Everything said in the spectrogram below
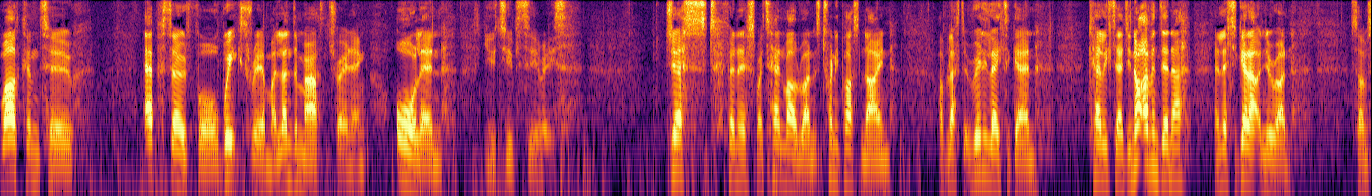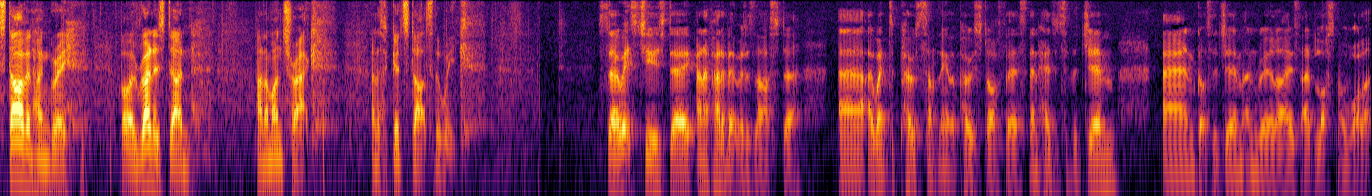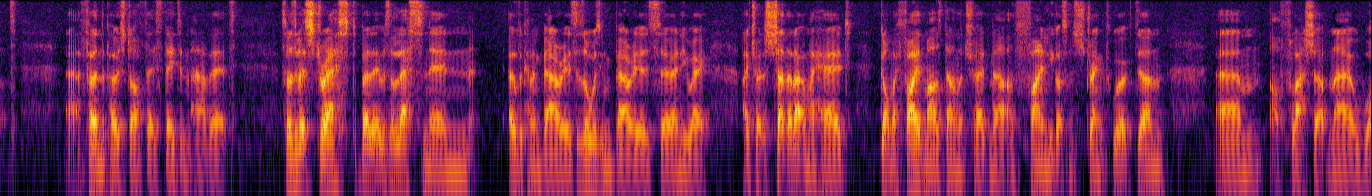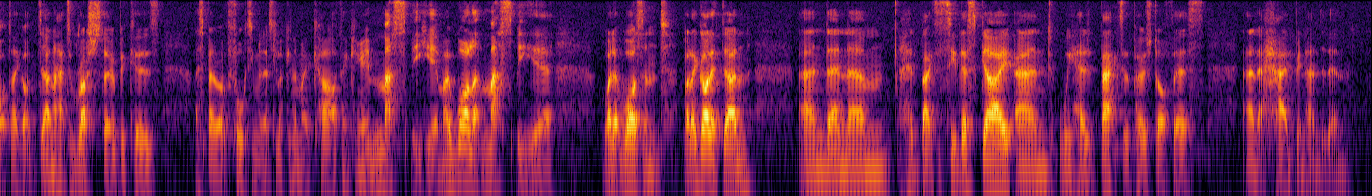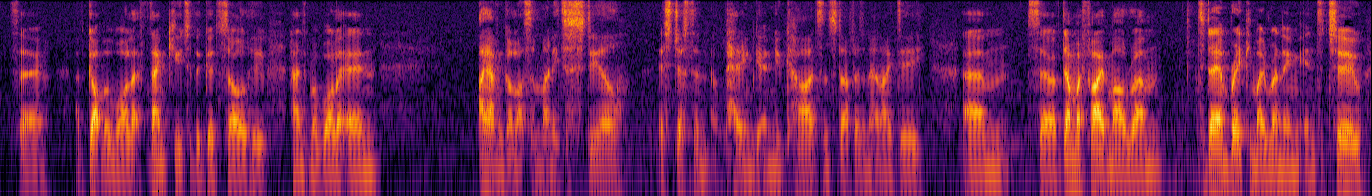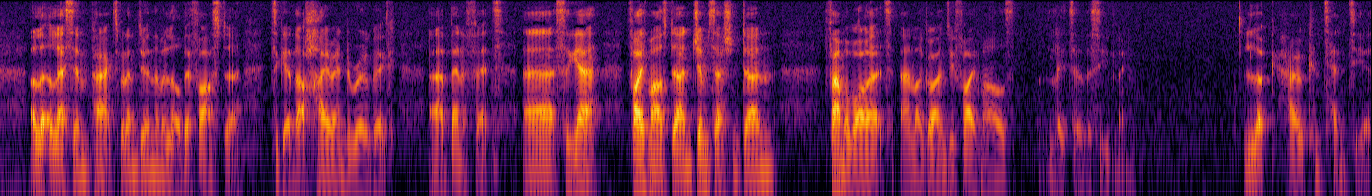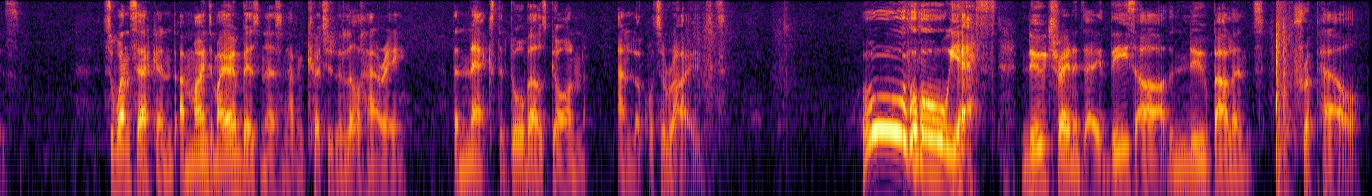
Welcome to episode four, week three of my London Marathon training, all in YouTube series. Just finished my 10 mile run, it's 20 past nine. I've left it really late again. Kelly said, You're not having dinner unless you get out on your run. So I'm starving hungry, but my run is done and I'm on track, and it's a good start to the week. So it's Tuesday, and I've had a bit of a disaster. Uh, I went to post something at the post office, then headed to the gym, and got to the gym and realised I'd lost my wallet. Uh, phoned the post office, they didn't have it. So I was a bit stressed, but it was a lesson in overcoming barriers. There's always going to be barriers. So anyway, I tried to shut that out of my head, got my five miles down on the treadmill, and finally got some strength work done. Um, I'll flash up now what I got done. I had to rush though because I spent about 40 minutes looking in my car thinking it must be here. My wallet must be here. Well, it wasn't, but I got it done. And then um, I headed back to see this guy, and we headed back to the post office, and it had been handed in. So I've got my wallet. Thank you to the good soul who handed my wallet in. I haven't got lots of money to steal. It's just a pain getting new cards and stuff, isn't it? An ID. Um, so I've done my five mile run. Today I'm breaking my running into two, a little less impact, but I'm doing them a little bit faster to get that higher end aerobic uh, benefit. Uh, so yeah, five miles done, gym session done, found my wallet, and I'll go out and do five miles later this evening. Look how content he is. So one second, I'm minding my own business and having cutted with little Harry. The next, the doorbell's gone, and look what arrived. Oh, yes. New trainer day. These are the New Balance Propel.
